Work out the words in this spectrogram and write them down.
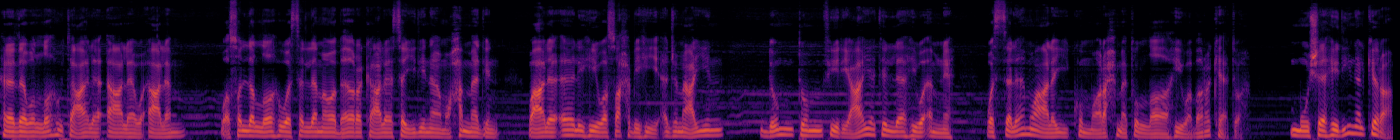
هذا والله تعالى أعلى وأعلم وصلى الله وسلم وبارك على سيدنا محمد وعلى آله وصحبه أجمعين. دمتم في رعاية الله وأمنه والسلام عليكم ورحمة الله وبركاته. مشاهدين الكرام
